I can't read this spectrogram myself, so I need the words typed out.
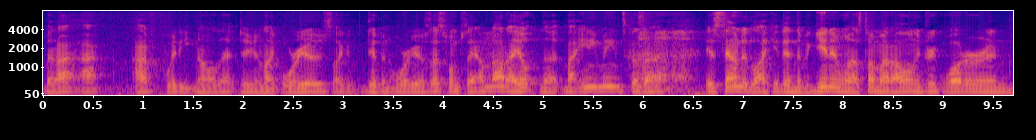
but I I I've quit eating all that too, and like Oreos, like dipping Oreos. That's what I'm saying. I'm not a health nut by any means because I it sounded like it in the beginning when I was talking about I only drink water and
